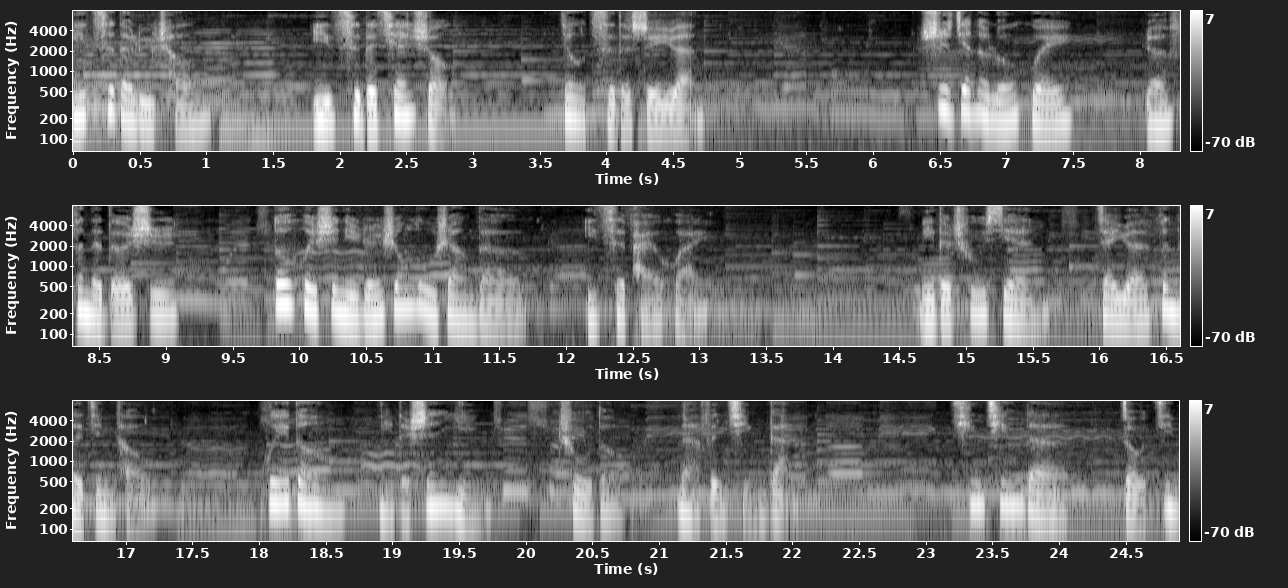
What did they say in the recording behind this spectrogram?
一次的旅程，一次的牵手，又次的随缘。世间的轮回，缘分的得失，都会是你人生路上的一次徘徊。你的出现，在缘分的尽头，挥动你的身影，触动那份情感，轻轻的走近，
